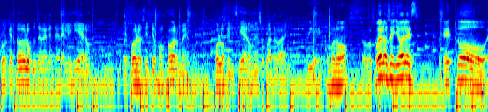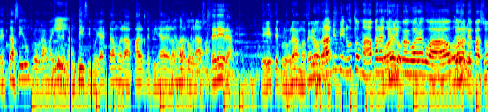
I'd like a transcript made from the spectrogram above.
porque todo lo que usted ve que se reeligieron, el pueblo se sintió conforme por lo que le hicieron en esos cuatro años. Bien, ¿cómo no? Todos Bueno, señores, esto, esto ha sido un programa Sí. interesantísimo. Ya estamos en la parte final, en la parte programa. posterera de este programa. Pero dame un minuto más para el Cógelo. síndico de Guaraguao. ¿Qué es lo Cógelo, que pasó?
